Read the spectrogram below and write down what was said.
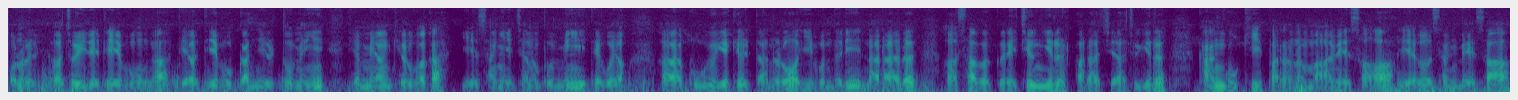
오늘 어, 저희들 대부분과 대북관 12명이 현명한 결과가 예상이 저는 분명히 되고요. 아, 국익의 결단으로 이분들이 나라를 어, 사법권의 정의를 바라져 주기를 간곡히 바라는 마음에서 예, 어상대사,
